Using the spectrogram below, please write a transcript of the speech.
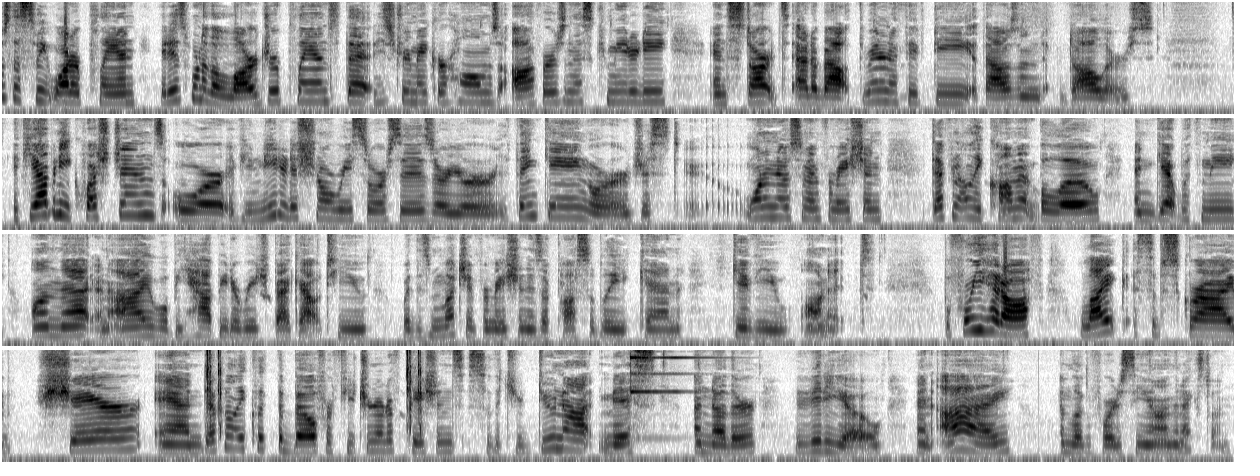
Was the Sweetwater plan. It is one of the larger plans that History Maker Homes offers in this community and starts at about $350,000. If you have any questions or if you need additional resources or you're thinking or just uh, want to know some information, definitely comment below and get with me on that, and I will be happy to reach back out to you with as much information as I possibly can give you on it. Before you head off, like, subscribe, share, and definitely click the bell for future notifications so that you do not miss another video. And I am looking forward to seeing you on the next one.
